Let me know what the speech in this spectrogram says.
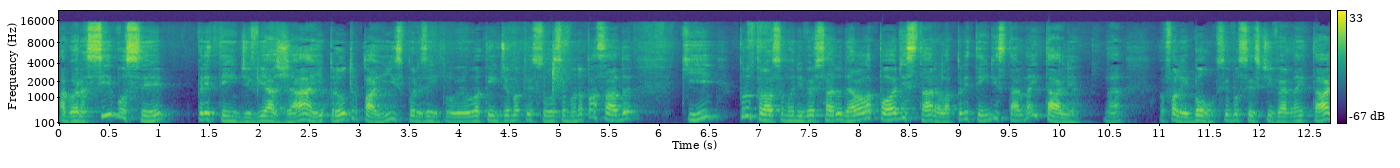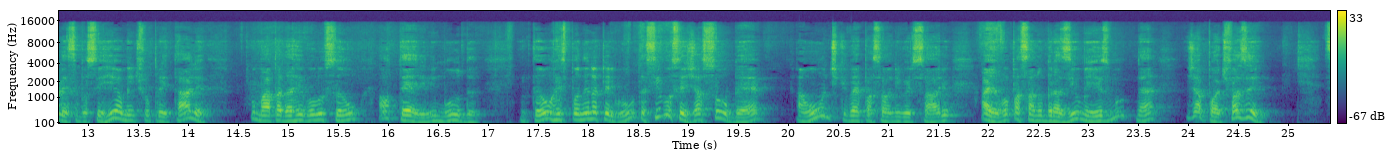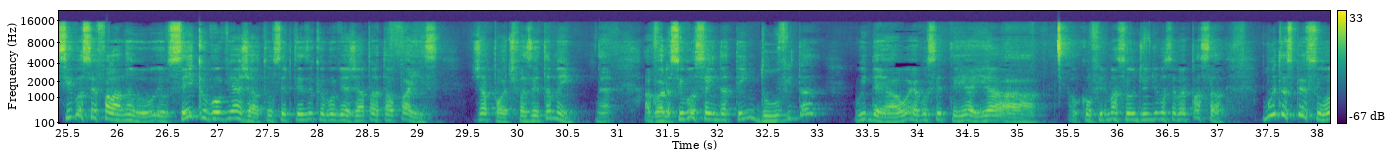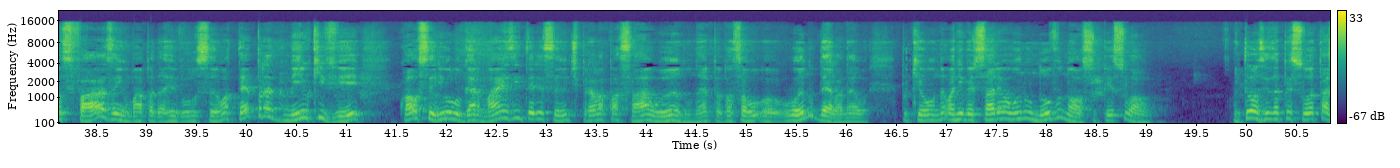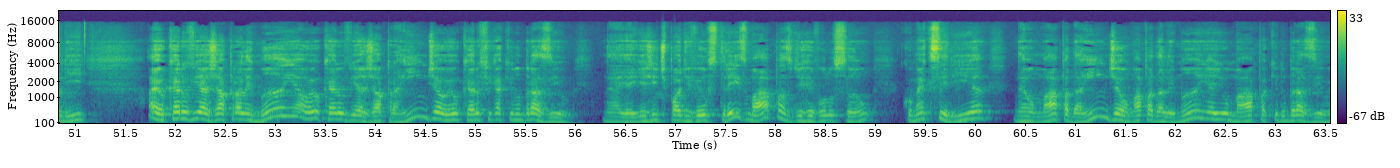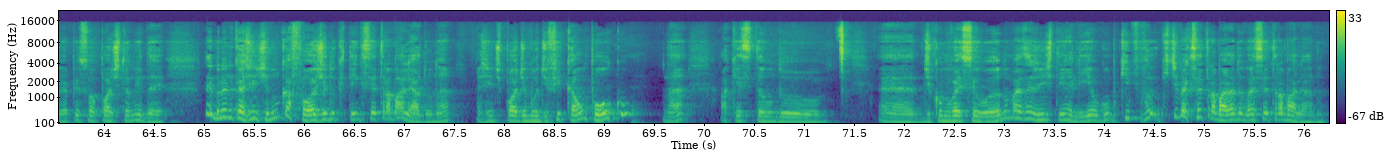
Agora, se você pretende viajar, ir para outro país, por exemplo, eu atendi uma pessoa semana passada que para o próximo aniversário dela ela pode estar, ela pretende estar na Itália. Né? Eu falei, bom, se você estiver na Itália, se você realmente for para a Itália, o mapa da revolução altere, ele muda. Então, respondendo a pergunta, se você já souber aonde que vai passar o aniversário, ah, eu vou passar no Brasil mesmo, né? Já pode fazer. Se você falar, não, eu, eu sei que eu vou viajar, tenho certeza que eu vou viajar para tal país, já pode fazer também. Né? Agora, se você ainda tem dúvida, o ideal é você ter aí a, a confirmação de onde você vai passar. Muitas pessoas fazem o mapa da revolução até para meio que ver qual seria o lugar mais interessante para ela passar o ano, né? Para passar o, o, ano dela, né? Porque o, o, aniversário é um ano novo nosso, pessoal. Então, às vezes a pessoa está ali, ah, eu quero viajar para a Alemanha, ou eu quero viajar para a Índia, ou eu quero ficar aqui no Brasil. Né? E aí a gente pode ver os três mapas de revolução como é que seria né, o mapa da Índia, o mapa da Alemanha e o mapa aqui do Brasil. E a pessoa pode ter uma ideia. Lembrando que a gente nunca foge do que tem que ser trabalhado. Né? A gente pode modificar um pouco né, a questão do, é, de como vai ser o ano, mas a gente tem ali algum. que, que tiver que ser trabalhado, vai ser trabalhado.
